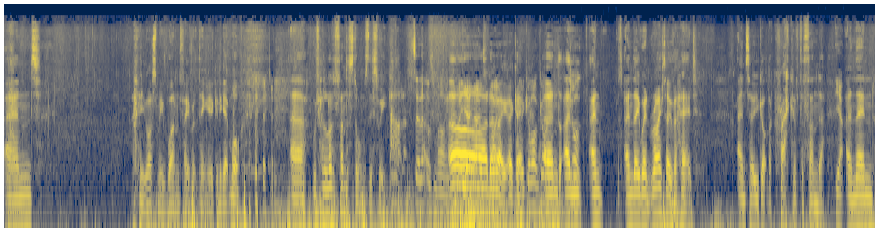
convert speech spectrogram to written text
and you asked me one favourite thing you're going to get more uh, we've had a lot of thunderstorms this week Ah, that, so that was mine. oh yeah, no, no fine. way okay Yeah, go on, go on. and I, on. and and they went right overhead and so you got the crack of the thunder Yeah. and then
